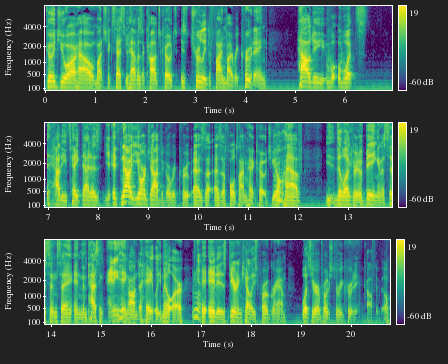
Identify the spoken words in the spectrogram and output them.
good you are, how much success you have as a college coach is truly defined by recruiting. How do you what's how do you take that as it's now your job to go recruit as a as a full time head coach. You don't have the luxury of being an assistant and saying and then passing anything on to Haley Miller. Yeah. It, it is Deardin Kelley's program. What's your approach to recruiting at Coffeyville?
